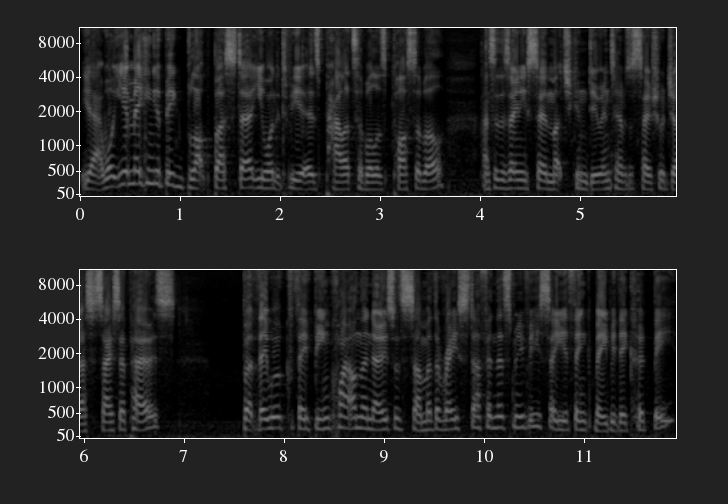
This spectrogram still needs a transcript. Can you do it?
Yeah, well, you're making a big blockbuster. You want it to be as palatable as possible, and so there's only so much you can do in terms of social justice, I suppose. But they were they've been quite on the nose with some of the race stuff in this movie, so you think maybe they could be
